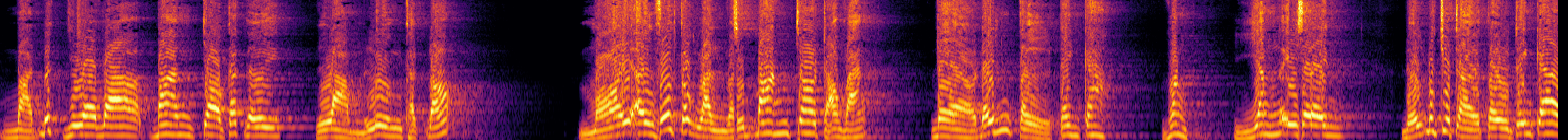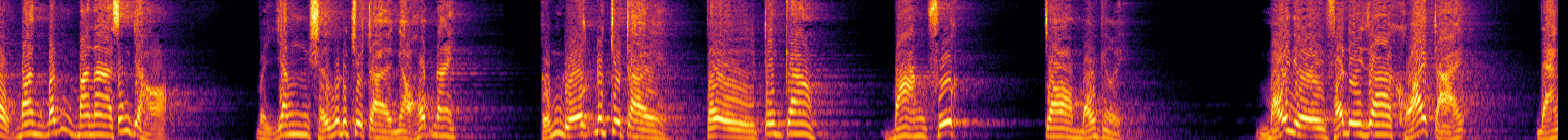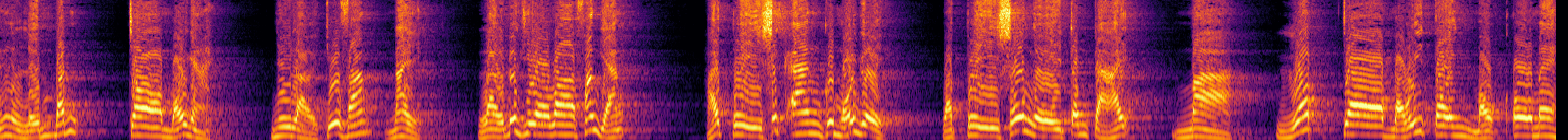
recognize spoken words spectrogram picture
mà đức giê va ban cho các ngươi làm lương thực đó. Mọi ơn phước tốt lành và sự ban cho trọn vẹn đều đến từ trên cao. Vâng dân Israel được Đức Chúa Trời từ trên cao ban bánh mana xuống cho họ. Và dân sự của Đức Chúa Trời ngày hôm nay cũng được Đức Chúa Trời từ trên cao ban phước cho mỗi người. Mỗi người phải đi ra khỏi trại, đặng liệm bánh cho mỗi ngày. Như lời Chúa phán, này, lời Đức Giê-hô-va phán dặn hãy tùy sức ăn của mỗi người và tùy số người trong trại mà góp cho mỗi tên một ô me.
